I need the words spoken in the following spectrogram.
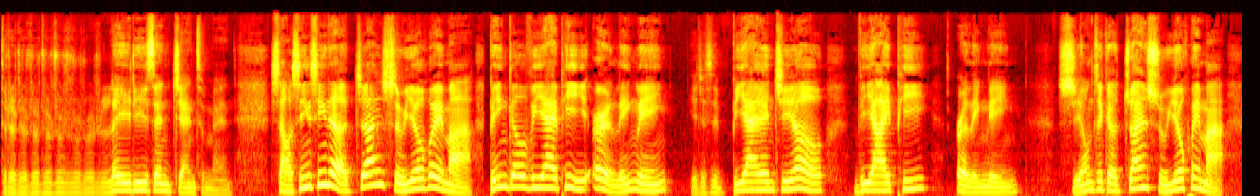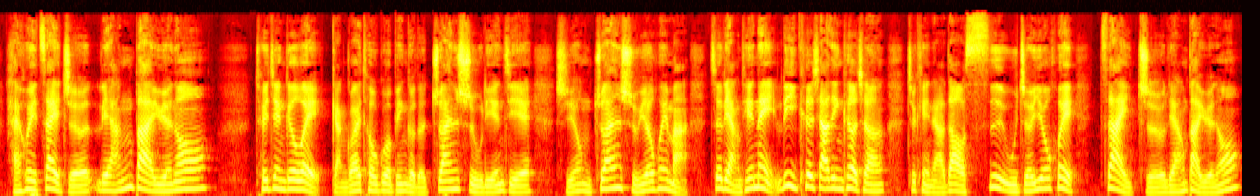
，Ladies and Gentlemen，小星星的专属优惠码 Bingo VIP 二零零，也就是 B I N G O VIP 二零零，使用这个专属优惠码还会再折两百元哦。推荐各位赶快透过 Bingo 的专属连结，使用专属优惠码，这两天内立刻下定课程，就可以拿到四五折优惠，再折两百元哦！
